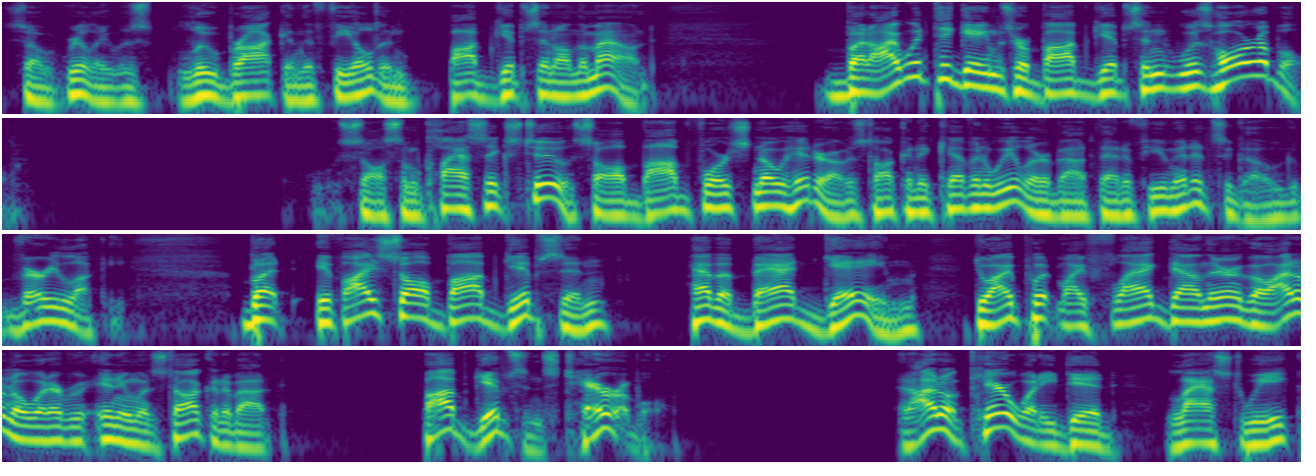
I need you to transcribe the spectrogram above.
so really it was Lou Brock in the field and Bob Gibson on the mound. But I went to games where Bob Gibson was horrible. Saw some classics too. Saw a Bob Forsch no hitter. I was talking to Kevin Wheeler about that a few minutes ago. Very lucky. But if I saw Bob Gibson have a bad game, do I put my flag down there and go, I don't know whatever anyone's talking about? Bob Gibson's terrible. And I don't care what he did last week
